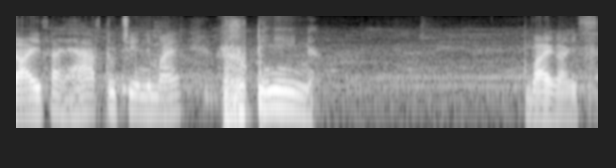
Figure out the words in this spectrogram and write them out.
Guys i have to change my routine. Bye guys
